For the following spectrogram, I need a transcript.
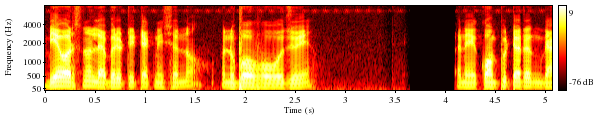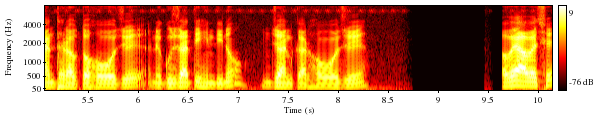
બે વર્ષનો લેબોરેટરી ટેકનિશિયનનો અનુભવ હોવો જોઈએ અને કોમ્પ્યુટર જ્ઞાન ધરાવતો હોવો જોઈએ અને ગુજરાતી હિન્દીનો જાણકાર હોવો જોઈએ. હવે આવે છે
